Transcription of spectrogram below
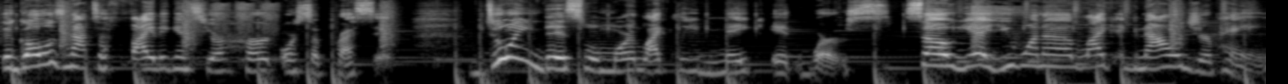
The goal is not to fight against your hurt or suppress it. Doing this will more likely make it worse. So, yeah, you want to like acknowledge your pain,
